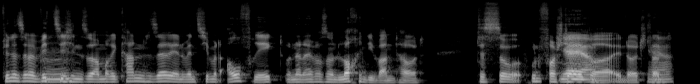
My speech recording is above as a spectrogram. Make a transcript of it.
finde das immer witzig Mhm. in so amerikanischen Serien, wenn sich jemand aufregt und dann einfach so ein Loch in die Wand haut. Das ist so unvorstellbar in Deutschland. Ja.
